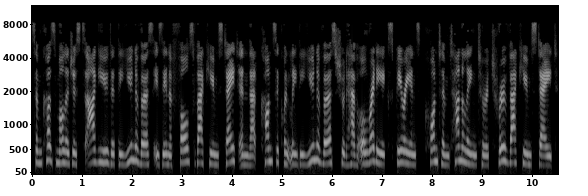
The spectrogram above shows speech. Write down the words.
Some cosmologists argue that the universe is in a false vacuum state and that consequently the universe should have already experienced quantum tunneling to a true vacuum state.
